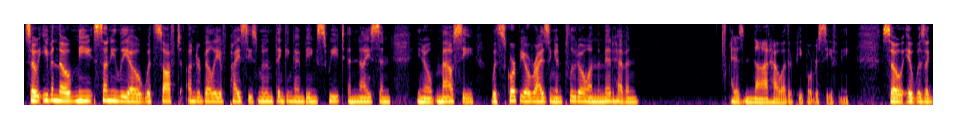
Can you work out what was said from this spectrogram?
So even though me, Sunny Leo, with soft underbelly of Pisces moon, thinking I'm being sweet and nice and, you know, mousy, with Scorpio rising and Pluto on the midheaven, it is not how other people receive me. So it was a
